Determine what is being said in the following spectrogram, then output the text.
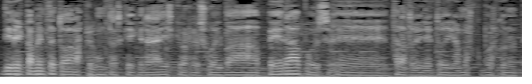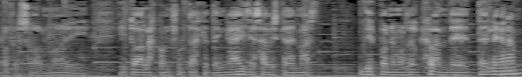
directamente todas las preguntas que queráis que os resuelva Pera, pues eh, trato directo, digamos, pues con el profesor, ¿no? Y, y todas las consultas que tengáis, ya sabéis que además disponemos del canal de Telegram,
